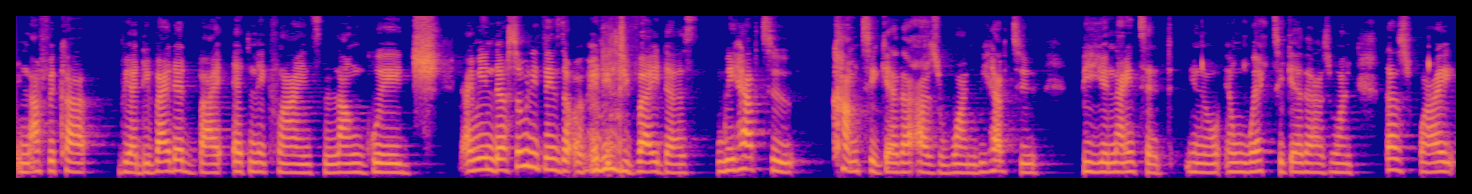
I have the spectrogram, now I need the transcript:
In Africa, we are divided by ethnic lines, language. I mean, there are so many things that already divide us. We have to come together as one. We have to be united, you know, and work together as one. That's why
